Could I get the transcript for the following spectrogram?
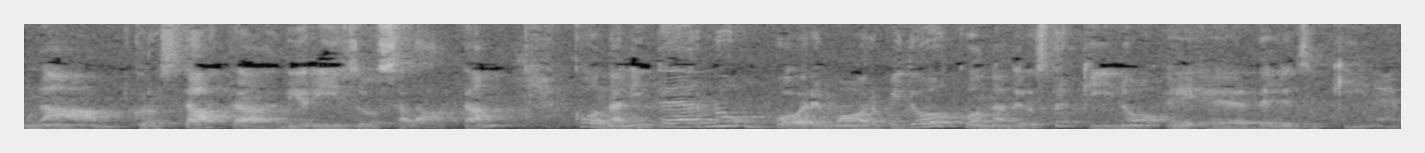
una crostata di riso salata con all'interno un cuore morbido con dello stracchino e eh, delle zucchine.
